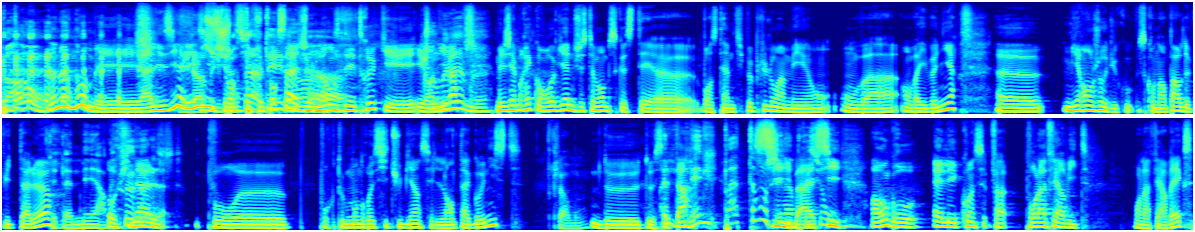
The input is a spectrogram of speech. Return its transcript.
Pardon. Non, non, non, mais allez-y, allez-y. C'est c'est insupportable. fait pour ça. Je lance des trucs et, et on y va. Mais j'aimerais qu'on revienne justement parce que c'était euh, bon, c'était un petit peu plus loin, mais on, on va on va y venir. Euh, Miranjo du coup, parce qu'on en parle depuis tout à l'heure. C'est de la merde. Au final, pour euh, pour que tout le monde resitue bien, c'est l'antagoniste Clairement. de, de cet Ah, arc. Même pas tant, si, j'ai bah si. En gros, elle est coincée. Enfin, pour la faire vite, pour la faire vexe,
